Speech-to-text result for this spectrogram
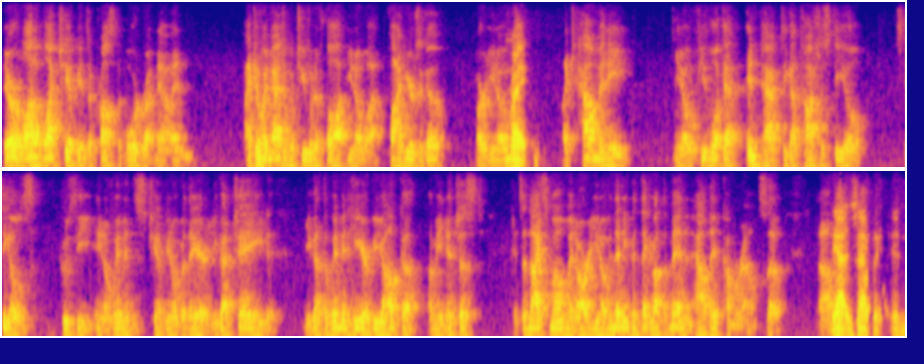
there are a lot of black champions across the board right now, and I can only imagine what you would have thought. You know, what five years ago, or you know, right. like how many, you know, if you look at Impact, you got Tasha Steelz, Steelz, who's the you know women's champion over there. You got Jade, you got the women here, Bianca. I mean, it just it's a nice moment, or you know, and then even think about the men and how they've come around. So, um, Yeah, you know, exactly. And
